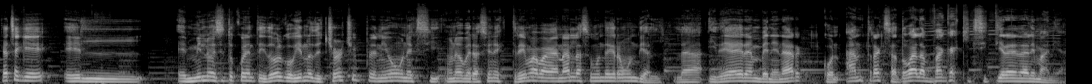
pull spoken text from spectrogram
cacha que el, en 1942 el gobierno de Churchill planeó una, una operación extrema para ganar la Segunda Guerra Mundial. La idea era envenenar con anthrax a todas las vacas que existieran en Alemania.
